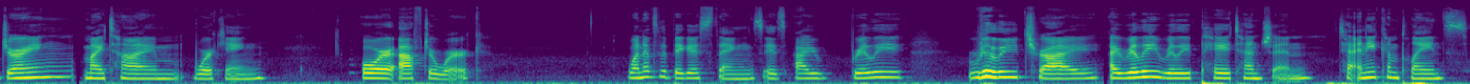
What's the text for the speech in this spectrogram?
During my time working or after work, one of the biggest things is I really really try, I really, really pay attention to any complaints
